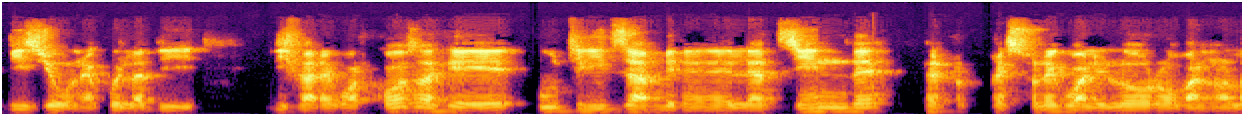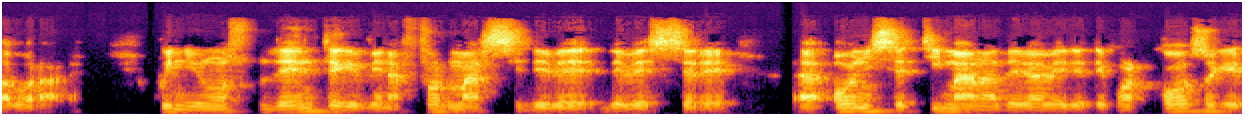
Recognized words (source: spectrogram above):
visione, quella di di fare qualcosa che è utilizzabile nelle aziende per, presso le quali loro vanno a lavorare. Quindi uno studente che viene a formarsi deve, deve essere, eh, ogni settimana deve avere qualcosa che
